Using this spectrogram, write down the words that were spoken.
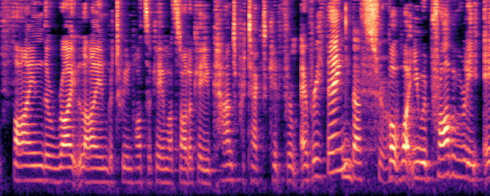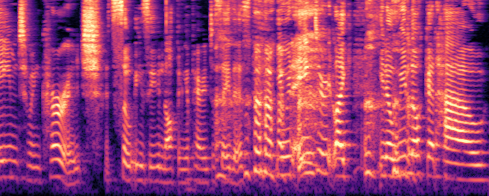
find the right line between what's okay and what's not okay? You can't protect a kid from everything. That's true. But what you would probably aim to encourage it's so easy not being a parent to say this. You would aim to like you know we look at how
